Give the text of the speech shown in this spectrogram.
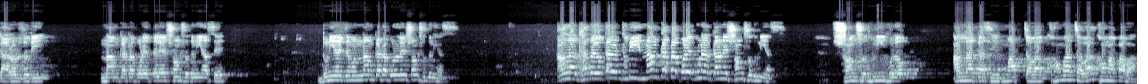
কারোর যদি নাম কাটা পড়ে, তাহলে সংশোধনী আছে। দুনিয়ায় যেমন নাম কাটা পড়লে সংশোধনী আছে। আল্লাহর খাতায় কারণ, যদি নাম কাটা পড়ে গুনার কারণে সংশোধনী আছে। সংশোধনী হলো আল্লাহর কাছে মাপ চাওয়া, ক্ষমা চাওয়া, ক্ষমা পাওয়া।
